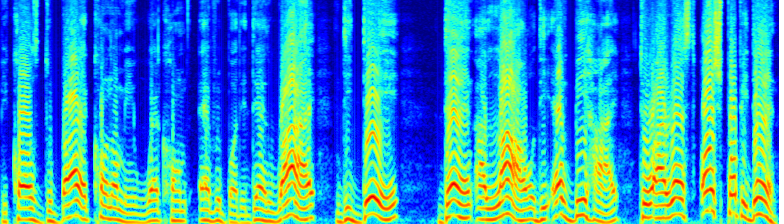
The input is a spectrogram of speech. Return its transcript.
Because Dubai economy welcomed everybody. Then why did they then allow the FBI to arrest Hushpuppi then?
